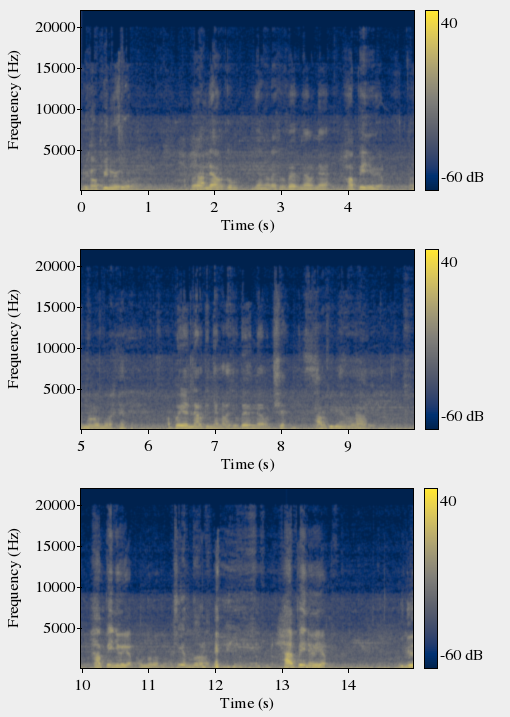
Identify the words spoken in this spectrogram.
ഒരു ഹാപ്പി ന്യൂ ഇയർ പറഞ്ഞു അപ്പോൾ എല്ലാവർക്കും ഞങ്ങളുടെ ഹൃദയം നിറഞ്ഞ ഹാപ്പി ന്യൂ ഇയർ ഒന്നുകൂടെ ഒന്നുകൂടെ. അപ്പോൾ എല്ലാവർക്കും ഞങ്ങളുടെ ഹൃദയം നിറച്ച് happy new year happy new year ഒന്നുകൂടെ ഒന്ന് പക്ഷേ എന്തുവാണ് ഹാപ്പി ന്യൂ ഇയർ പുതിയ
